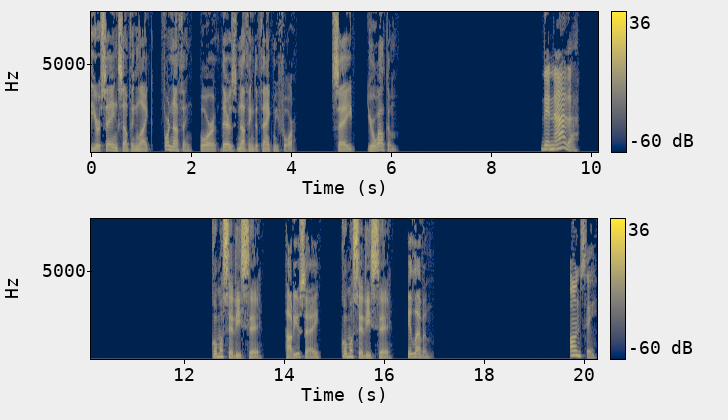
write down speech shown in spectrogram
you're saying something like, for nothing, or there's nothing to thank me for. Say, you're welcome. De nada. ¿Cómo se dice? How do you say ¿Cómo se dice? 11? Once.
